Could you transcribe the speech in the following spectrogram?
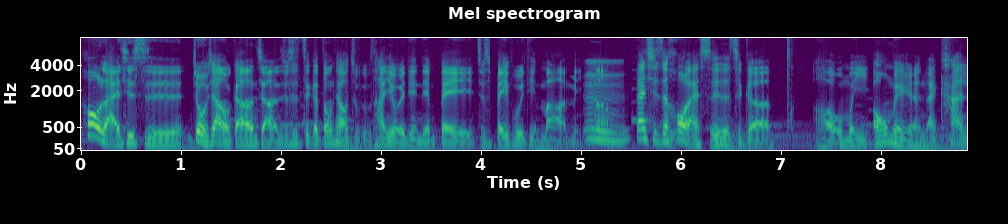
后来其实就我像我刚刚讲的，就是这个东条主厨他有一点点被就是背负一点骂名嘛。嗯、但其实后来随着这个，好，我们以欧美人来看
